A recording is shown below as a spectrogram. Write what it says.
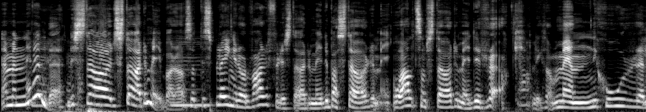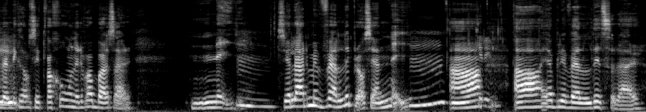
Nej men jag vet inte, det stör, störde mig bara. Så att det spelar ingen roll varför det störde mig, det bara störde mig. Och allt som störde mig, det rök. Ja. Liksom. Människor eller liksom situationer, det var bara så här, nej. Mm. Så jag lärde mig väldigt bra att säga nej. Mm. Ja, Grymt. ja, jag blev väldigt sådär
